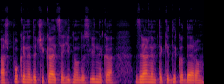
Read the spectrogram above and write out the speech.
аж поки не дочекається гідного дослідника з реальним таки декодером.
